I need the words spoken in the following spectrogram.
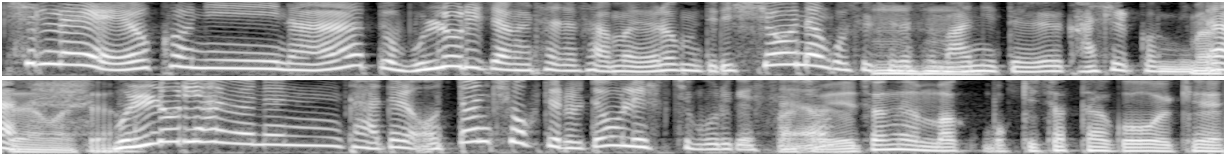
실내 에어컨이나 또 물놀이장을 찾아서 아마 여러분들이 시원한 곳을 찾아서 음흠. 많이들 가실 겁니다. 맞아요, 맞아요. 물놀이 하면은 다들 어떤 추억들을 떠올리실지 모르겠어요. 맞아요. 예전에는 막뭐 기차 타고 이렇게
